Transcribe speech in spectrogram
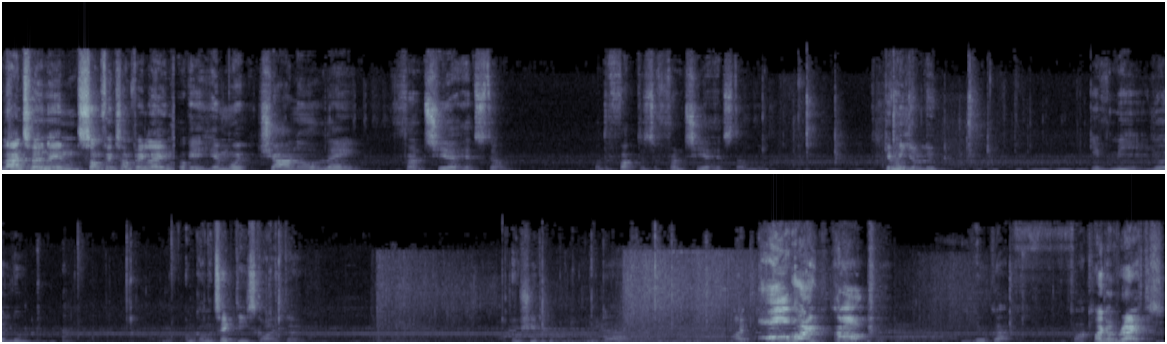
Lantern in something something lane. Okay, Hemwick Charnel Lane. Frontier Headstone. What the fuck does a Frontier Headstone mean? Give me your loot. Give me your loot. I'm gonna take these guys though. Oh shit. You died. I Oh my god! You got fucking I got wrecked.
